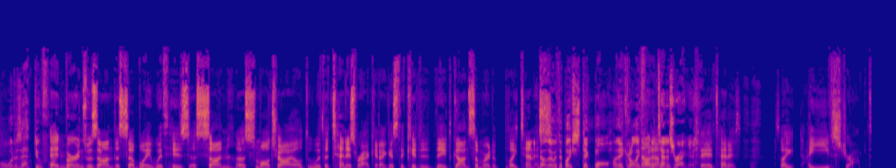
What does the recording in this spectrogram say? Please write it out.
Well, what does that do for you? Ed you? Burns was on the subway with his uh, son, a small child, with a tennis racket. I guess the kid they'd gone somewhere to play tennis. No, they went to play stickball, and they could only No, find no. a tennis racket. they had tennis. So I, I eavesdropped,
